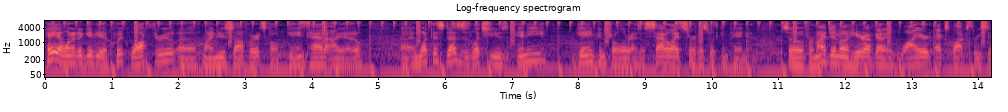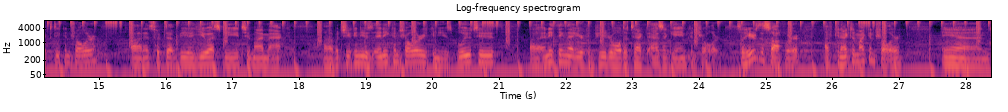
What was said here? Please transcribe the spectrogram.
Hey, I wanted to give you a quick walkthrough of my new software. It's called Gamepad IO. Uh, and what this does is it lets you use any game controller as a satellite surface with Companion. So for my demo here, I've got a wired Xbox 360 controller uh, and it's hooked up via USB to my Mac. Uh, but you can use any controller, you can use Bluetooth, uh, anything that your computer will detect as a game controller. So here's the software. I've connected my controller and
